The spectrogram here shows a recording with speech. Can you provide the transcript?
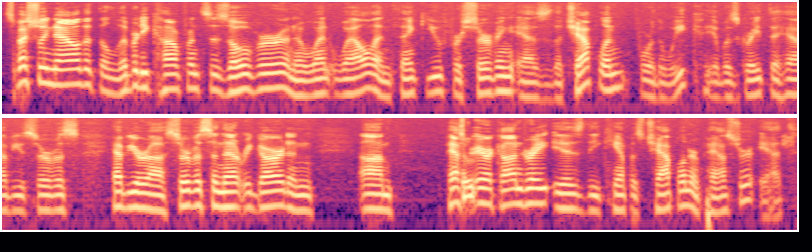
especially now that the Liberty Conference is over and it went well. And thank you for serving as the chaplain for the week. It was great to have you service, have your uh, service in that regard. And um, Pastor Eric Andræ is the campus chaplain or pastor at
